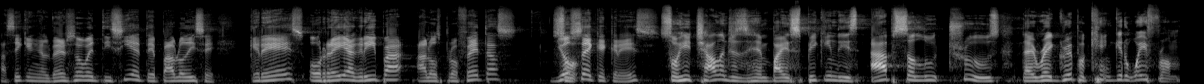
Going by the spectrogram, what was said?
Así que en el verso 27 Pablo dice, ¿crees, oh rey Agripa, a los profetas? Yo So- sé que crees. So he challenges him by speaking these absolute truths that Rey Agrippa can't get away from.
